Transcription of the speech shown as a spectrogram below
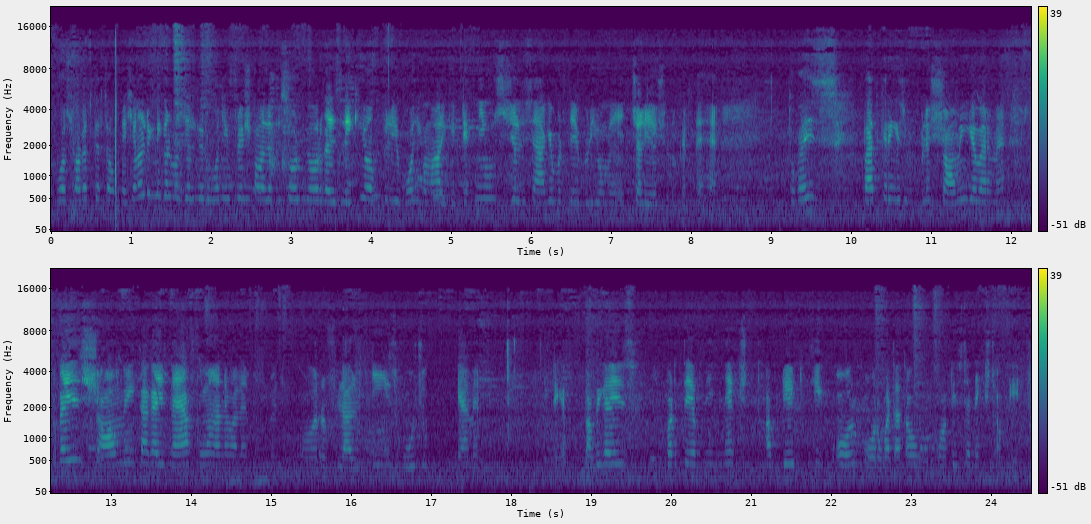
बहुत बहुत स्वागत करता हूँ अपने चैनल टेक्निकल में। जल्दी बहुत ही फ्रेश कमाल एपिसोड में और गाइस लेके आपके लिए बहुत ही कमाल की टेक न्यूज़ जल्दी से आगे बढ़ते हैं वीडियो में चलिए शुरू करते हैं। तो गाइस बात करेंगे सबसे पहले शाओमी के बारे में। तो गाइस शाओमी का गाइस नया फ़ोन आने वाला है। और फ़िलहाल टीज हो चुकी है हमें। ठीक है तो अभी गाइस बढ़ते अपनी नेक्स्ट अपडेट की और और बताता हूँ what is the next update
